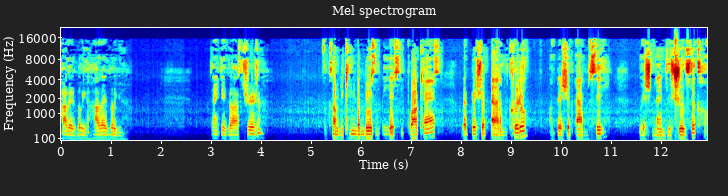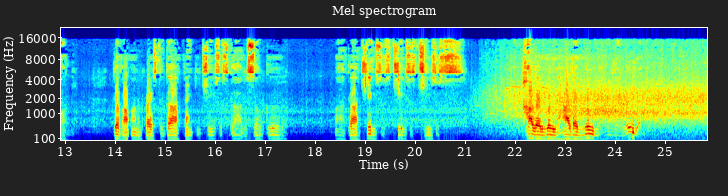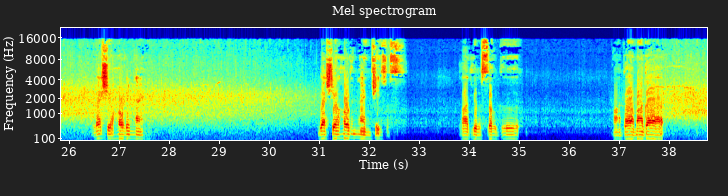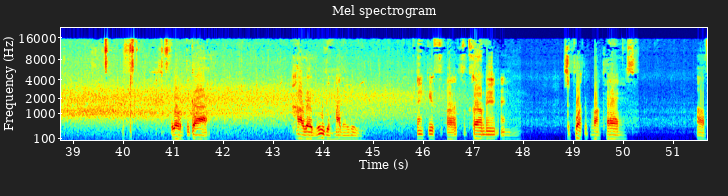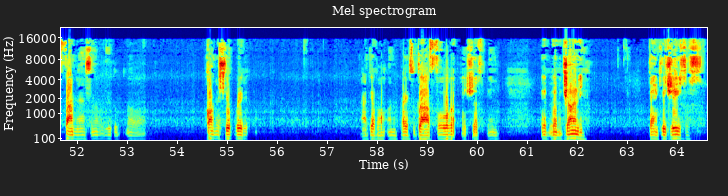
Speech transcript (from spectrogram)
Hallelujah, hallelujah. Thank you, God's children, for coming to Kingdom Business BAC broadcast with Bishop Adam Criddle or Bishop Adam C., which name you choose to call me. Give our honor praise to God. Thank you, Jesus. God is so good. My God, Jesus, Jesus, Jesus. Hallelujah, hallelujah, hallelujah. Bless your holy name. Bless your holy name, Jesus. God, you are so good. My God, my God. Glory to God. Hallelujah, hallelujah. Thank you uh, for coming and support the broadcast. Uh, financial, you could, uh, partnership with it. I give all honor praise to God for it. It's just been it's been a journey. Thank you, Jesus.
